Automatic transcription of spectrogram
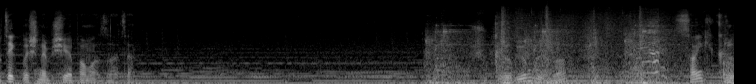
O tek başına bir şey yapamaz zaten. Şu kırılıyor muydu lan? Sanki kırıl...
